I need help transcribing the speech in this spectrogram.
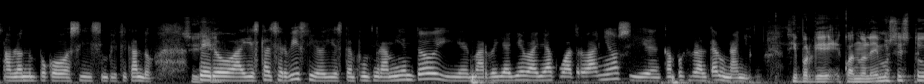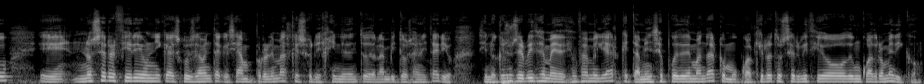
Hablando un poco así, simplificando. Sí, Pero sí. ahí está el servicio y está en funcionamiento y en Marbella lleva ya cuatro años y en Campo Gibraltar un año. Sí, porque cuando leemos esto eh, no se refiere única y exclusivamente a que sean problemas que se originen dentro del ámbito sanitario, sino que es un servicio de mediación familiar que también se puede demandar como cualquier otro servicio de un cuadro médico.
